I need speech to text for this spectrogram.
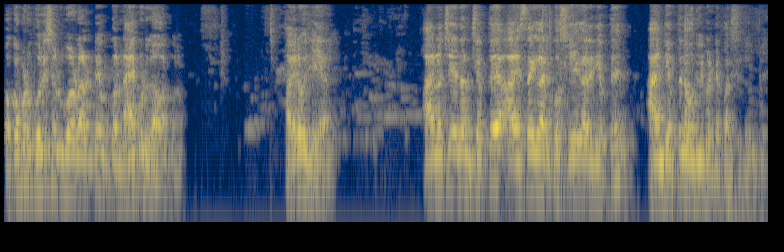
ఒకప్పుడు పోలీసులు పోవాలంటే ఒక నాయకుడు కావాలి మనం. ఫైరవ్ చేయాలి. ఆయన వచ్చి ఏదైనా చెప్తే ఆ ఎస్ఐ గారికో సిఐ గారికి చెప్తే ఆయన చెప్తేనే వదిలిపెట్టే పరిస్థితులు ఉంటాయి.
